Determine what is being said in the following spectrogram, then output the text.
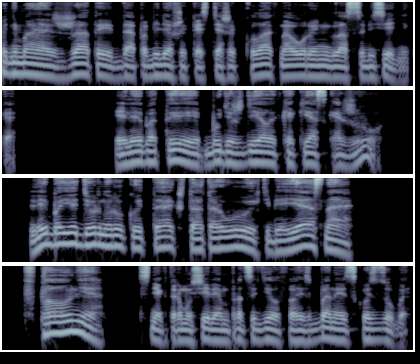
поднимая сжатый до побелевших костяшек кулак на уровень глаз собеседника. «И либо ты будешь делать, как я скажу, либо я дерну рукой так, что оторву их тебе, ясно?» «Вполне», с некоторым усилием процедил ФСБновец сквозь зубы.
